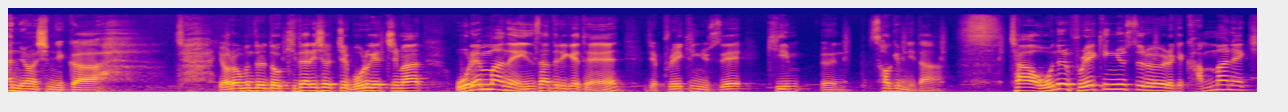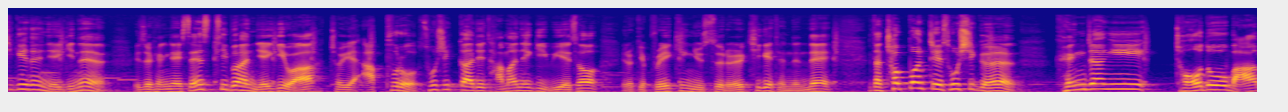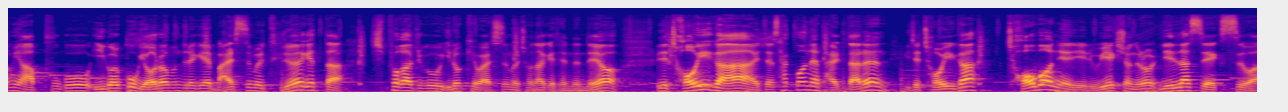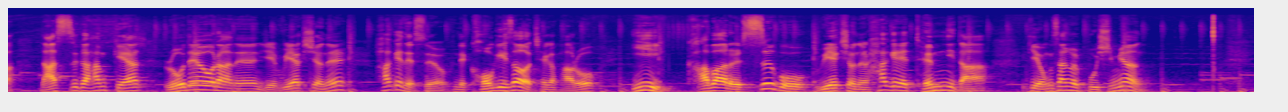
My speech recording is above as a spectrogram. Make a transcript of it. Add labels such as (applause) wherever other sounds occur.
안녕하십니까. 자, 여러분들도 기다리실지 모르겠지만 오랜만에 인사드리게 된 이제 breaking news의 김은석입니다. 자, 오늘 breaking news를 이렇게 간만에 키게 된 얘기는 이제 굉장히 센스티브한 얘기와 저희의 앞으로 소식까지 담아내기 위해서 이렇게 breaking news를 키게 됐는데 일단 첫 번째 소식은 굉장히 저도 마음이 아프고 이걸 꼭 여러분들에게 말씀을 드려야겠다 싶어가지고 이렇게 말씀을 전하게 됐는데요. 이제 저희가 이제 사건의 발단은 이제 저희가 저번에 이 리액션으로 릴라스 X와 나스가 함께한 Rodeo라는 이제 리액션을 하게 됐어요. 근데 거기서 제가 바로 이 가발을 쓰고 리액션을 하게 됩니다. 이렇게 영상을 보시면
